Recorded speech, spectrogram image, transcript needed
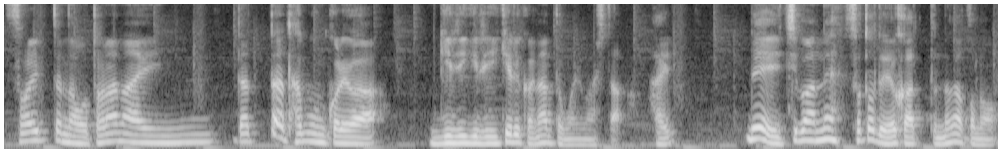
そういったのを取らないんだったら多分これはギリギリいけるかなと思いました。はい。で、一番ね、外で良かったのがこの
